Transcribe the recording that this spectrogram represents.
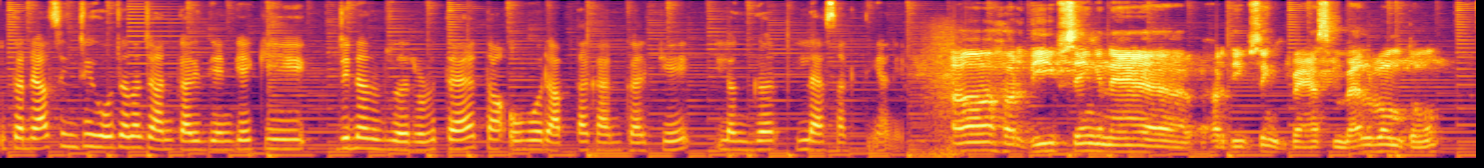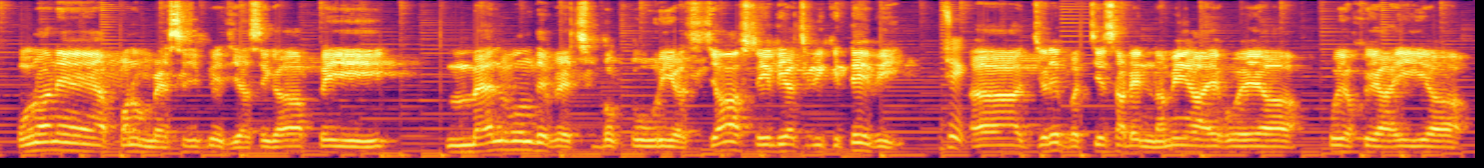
ਕਰਨੈਲ ਸਿੰਘ ਜੀ ਹੋਰ ਜ਼ਿਆਦਾ ਜਾਣਕਾਰੀ ਦੇਣਗੇ ਕਿ ਜਿਨ੍ਹਾਂ ਨੂੰ ਜ਼ਰੂਰਤ ਹੈ ਤਾਂ ਉਹ ਰਾਬਤਾ ਕਾਇਮ ਕਰਕੇ ਲੰਗਰ ਲੈ ਸਕਦੀਆਂ ਨੇ। ਹਰਦੀਪ ਸਿੰਘ ਨੇ ਹਰਦੀਪ ਸਿੰਘ ਬੈਂਸ ਮੈਲਬੌਰਨ ਤੋਂ ਉਹਨਾਂ ਨੇ ਆਪਾਂ ਨੂੰ ਮੈਸੇਜ ਭੇਜਿਆ ਸੀਗਾ ਵੀ ਮੈਲਬੌਰਨ ਦੇ ਵਿੱਚ ਵਿਕਟੋਰੀਆ ਜਾਂ ਆਸਟ੍ਰੇਲੀਆ 'ਚ ਵੀ ਕਿਤੇ ਵੀ ਜਿਹੜੇ ਬੱਚੇ ਸਾਡੇ ਨਵੇਂ ਆਏ ਹੋਏ ਆ ਕੋਈ ਅਖਿਆਈ ਆ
